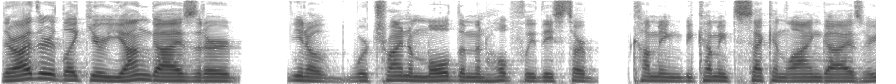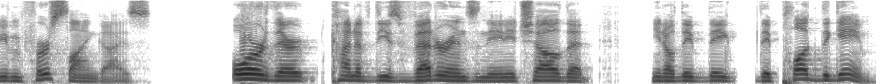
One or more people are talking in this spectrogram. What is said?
they're either like your young guys that are you know we're trying to mold them and hopefully they start coming becoming second line guys or even first line guys, or they're kind of these veterans in the NHL that you know they they they plug the game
